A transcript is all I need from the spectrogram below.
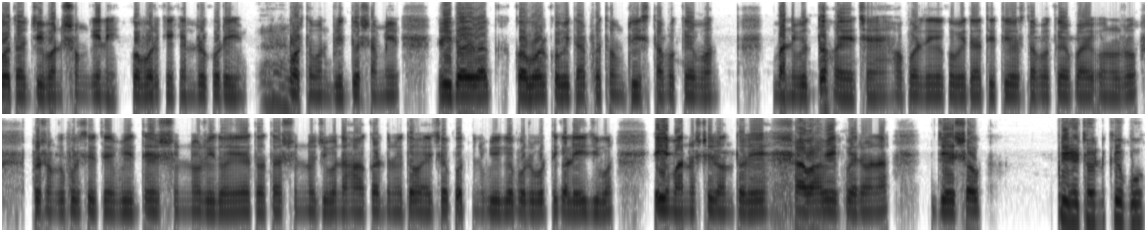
গত জীবন সঙ্গিনী কবরকে কেন্দ্র করেই বর্তমান বৃদ্ধ স্বামীর হৃদয় কবর, কবিতার প্রথম দুই স্থাপকে বাণীবদ্ধ হয়েছে। অপরদিকে কবিতার তৃতীয় স্থাপকে প্রায় অনুরূপ প্রসঙ্গ পরিস্থিতিতে বৃদ্ধের শূন্য হৃদয়ে তথা শূন্য জীবনে হাহাকার ধ্বনিত হয়েছে। পত্নী পরবর্তীকালে এই জীবন, এই মানুষটির অন্তরে স্বাভাবিক প্রেরণা যেসব প্রিয়জনকে বুক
